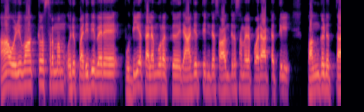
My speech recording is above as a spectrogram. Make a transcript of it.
ആ ഒഴിവാക്കൽ ശ്രമം ഒരു പരിധിവരെ പുതിയ തലമുറയ്ക്ക് രാജ്യത്തിന്റെ സ്വാതന്ത്ര്യ സമര പോരാട്ടത്തിൽ പങ്കെടുത്ത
